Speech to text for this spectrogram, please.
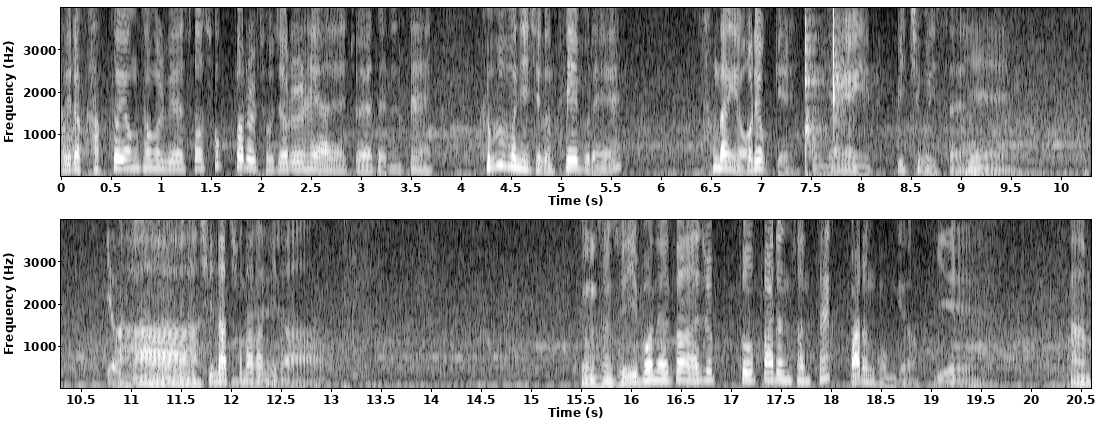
오히려 각도 형성을 위해서 속도를 조절을 해야 줘야 되는데 그 부분이 지금 테이블에 상당히 어렵게 좀 영향이 미치고 있어요. 예. 여기서 아, 지나쳐 네. 나갑니다. 박정훈 선수 이번에도 아주 또 빠른 선택, 빠른 공격. 예. 참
